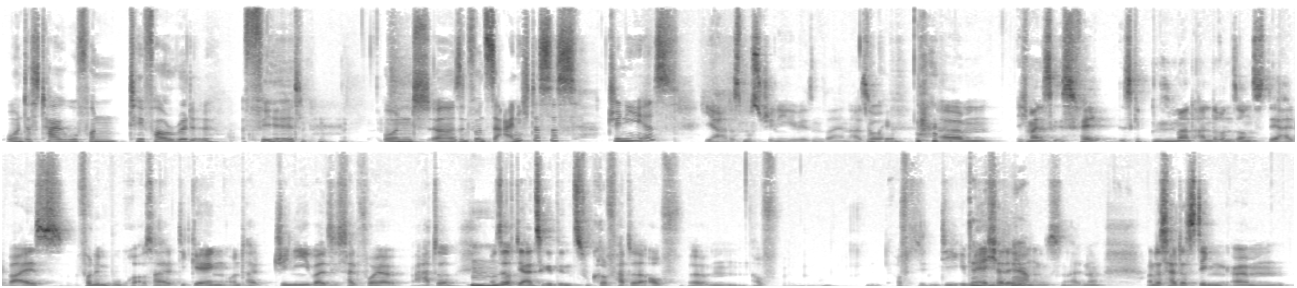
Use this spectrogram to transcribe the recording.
Und das Tagebuch von TV Riddle fehlt. und äh, sind wir uns da einig, dass es Ginny ist? Ja, das muss Ginny gewesen sein. Also, Okay. ähm, ich meine, es, es fällt, es gibt niemand anderen sonst, der halt weiß von dem Buch, außer halt die Gang und halt Ginny, weil sie es halt vorher hatte. Und sie ist auch die einzige, die den Zugriff hatte auf, ähm, auf, auf die, die Gemächer der ja. Jungs halt, ne? Und das ist halt das Ding. Ähm,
